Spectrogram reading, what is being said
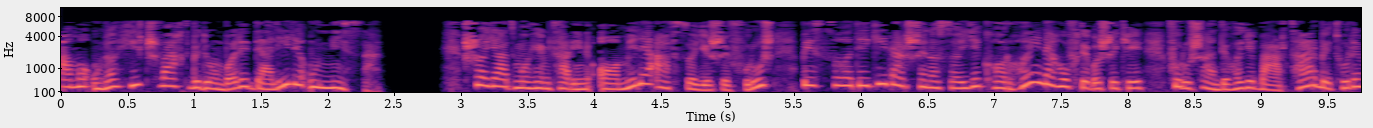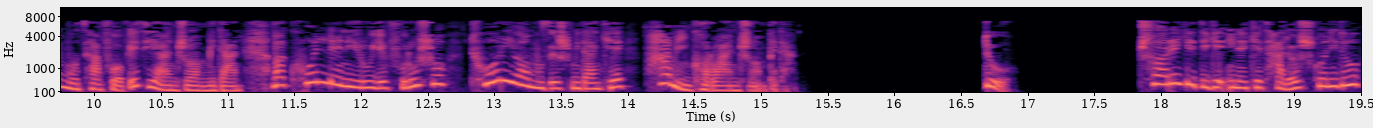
اما اونا هیچ وقت به دنبال دلیل اون نیستن شاید مهمترین عامل افزایش فروش به سادگی در شناسایی کارهایی نهفته باشه که فروشنده های برتر به طور متفاوتی انجام میدن و کل نیروی فروش رو طوری آموزش میدن که همین کار رو انجام بدن. چاره دیگه اینه که تلاش کنید و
